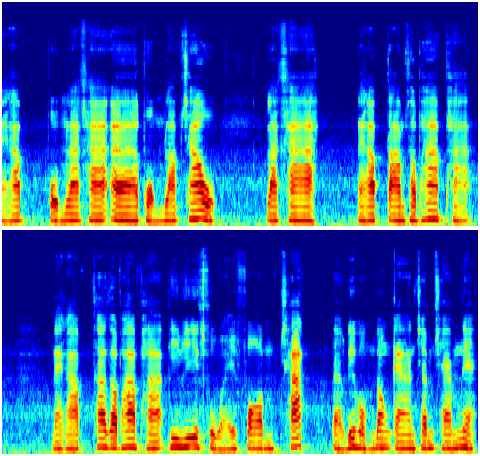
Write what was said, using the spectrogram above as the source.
นะครับ ผมราคาเอ่อผมรับเช่าราคานะครับ ตามสภาพพระ นะครับ ถ้าสภาพพระพี่ๆสวยฟอร์มชัด แบบที่ผมต้องการแชมป์ๆเนี่ย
